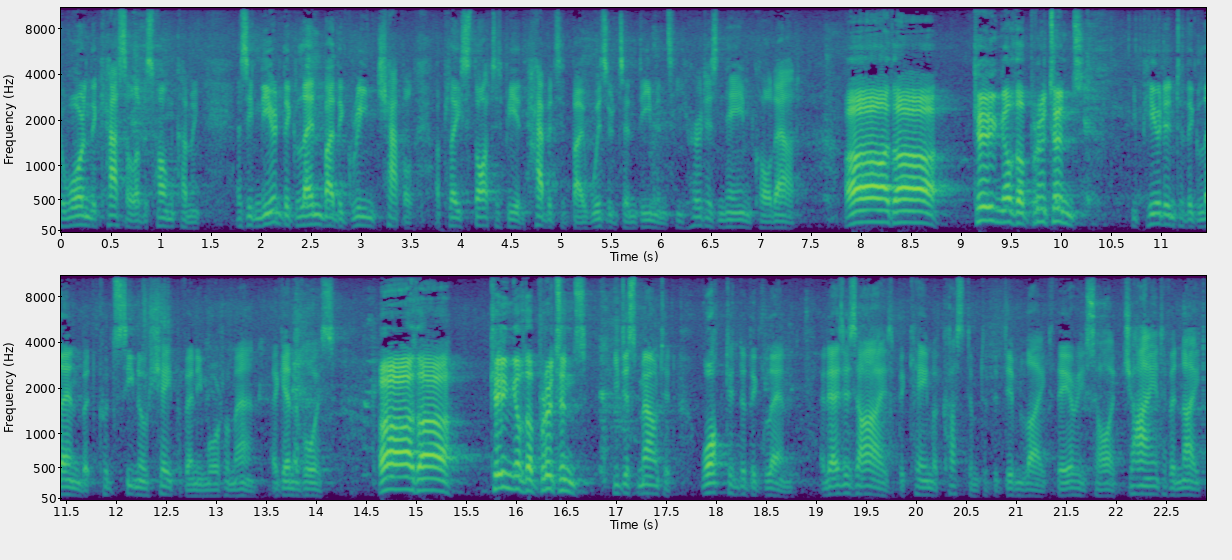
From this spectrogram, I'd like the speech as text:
to warn the castle of his homecoming. As he neared the glen by the Green Chapel, a place thought to be inhabited by wizards and demons, he heard his name called out ah, Arthur, King of the Britons! He peered into the glen, but could see no shape of any mortal man. Again a voice. Ah, Arthur, king of the Britons! He dismounted, walked into the glen, and as his eyes became accustomed to the dim light, there he saw a giant of a knight,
